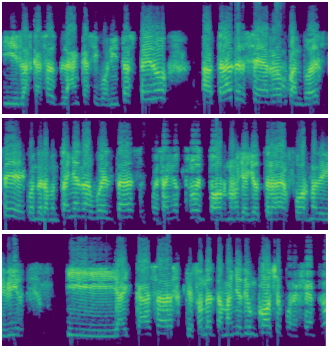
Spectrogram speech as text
y las casas blancas y bonitas, pero atrás del cerro, cuando este, cuando la montaña da vueltas, pues hay otro entorno y hay otra forma de vivir y hay casas que son del tamaño de un coche, por ejemplo,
